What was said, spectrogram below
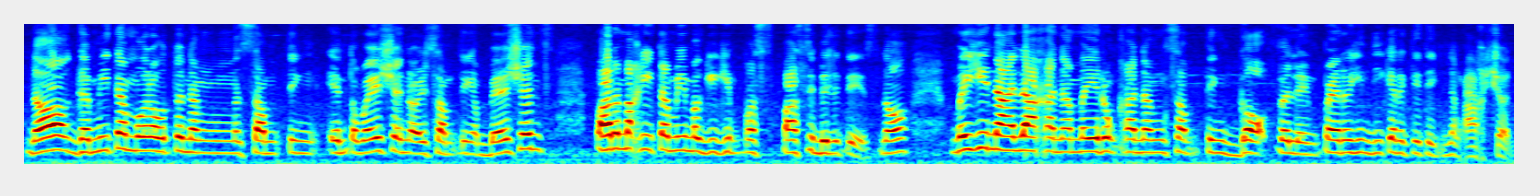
No? Gamitan mo raw to ng something intuition or something ambitions para makita mo yung magiging pos- possibilities, no? May hinala ka na mayroon ka ng something gut feeling pero hindi ka nagtitake ng action.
